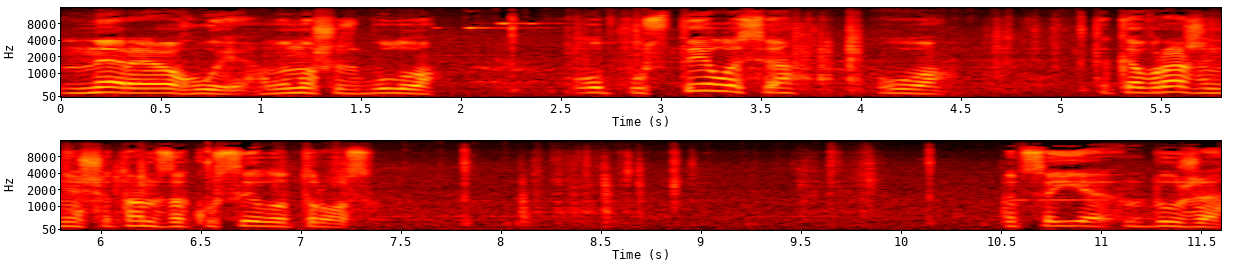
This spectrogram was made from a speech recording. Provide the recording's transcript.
не реагує. Воно щось було опустилося. О, таке враження, що там закусило трос. Це є дуже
